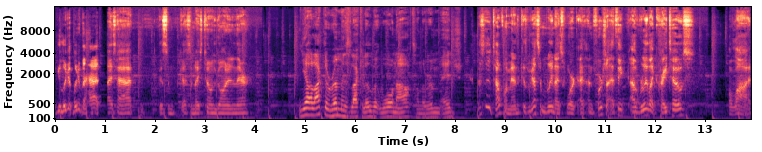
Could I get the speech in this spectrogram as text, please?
you look at look at the hat. Nice hat. Got some got some nice tones going in there. Yeah, I like the rim is like a little bit worn out on the rim edge. This is a tough one, man, because we got some really nice work. I, unfortunately, I think I really like Kratos a lot.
